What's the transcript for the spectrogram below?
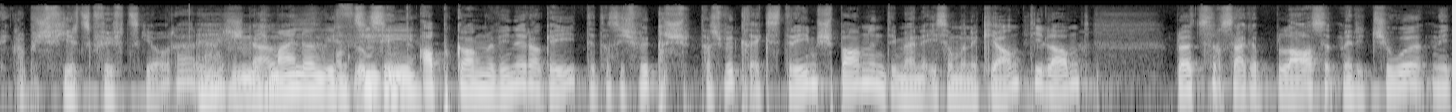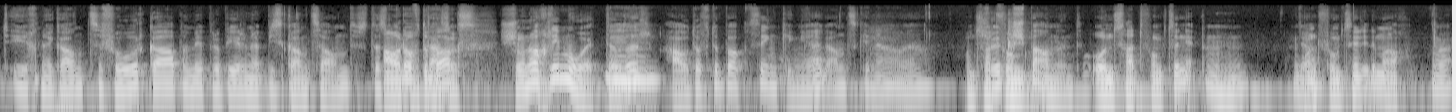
ich glaube, es ist 40, 50 Jahre her. Ja, ich- ich meine irgendwie Und um sie die- sind abgegangen wie eine Rakete. Das ist wirklich, das ist wirklich extrem spannend. Ich meine, in so einem Chianti-Land plötzlich sagen, blaset mir in die Schuhe mit euren ganzen Vorgaben, wir probieren etwas ganz anderes. Das Out of the also box. Schon noch ein bisschen Mut, oder? Out of the box thinking, ja, ganz genau. Ja. Und ist wirklich spannend. Mhm. Und es hat funktioniert. Ja. Und funktioniert immer noch. Ja.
